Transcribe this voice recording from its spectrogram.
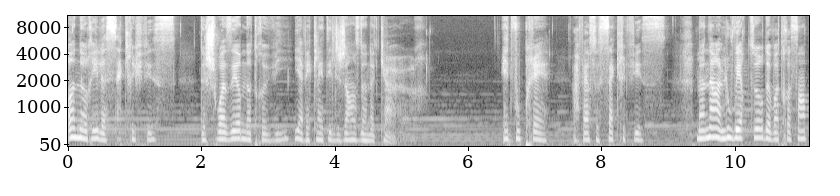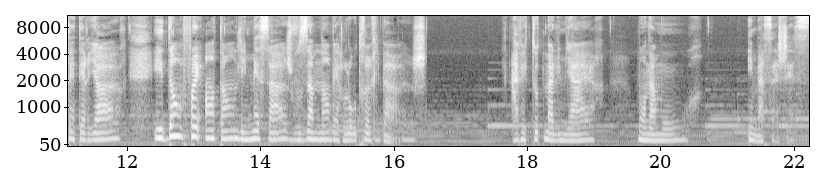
honorer le sacrifice de choisir notre vie avec l'intelligence de notre cœur. Êtes-vous prêt à faire ce sacrifice, menant à l'ouverture de votre centre intérieur et d'enfin entendre les messages vous amenant vers l'autre rivage? Avec toute ma lumière, mon amour et ma sagesse.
